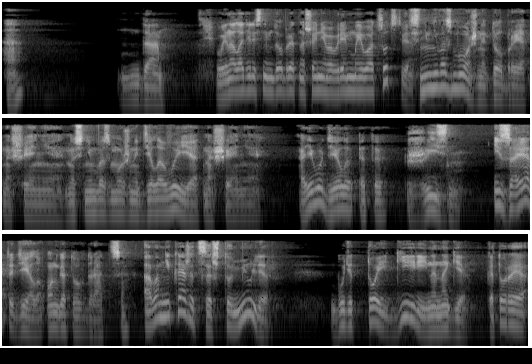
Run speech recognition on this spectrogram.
А? Да. Вы наладили с ним добрые отношения во время моего отсутствия? С ним невозможны добрые отношения, но с ним возможны деловые отношения. А его дело – это жизнь. И за это дело он готов драться. А вам не кажется, что Мюллер будет той гирей на ноге, которая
